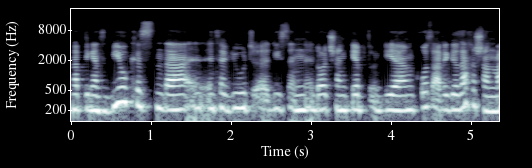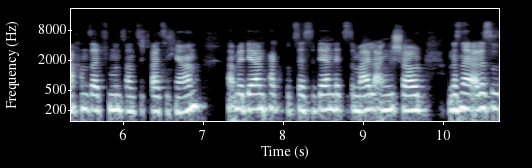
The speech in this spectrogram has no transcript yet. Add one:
und habe die ganzen Biokisten da interviewt, äh, die es in, in, Deutschland gibt und die ja eine großartige Sache schon machen seit 25, 30 Jahren. Habe mir deren Packprozesse, deren letzte Meile angeschaut und das sind halt alles so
